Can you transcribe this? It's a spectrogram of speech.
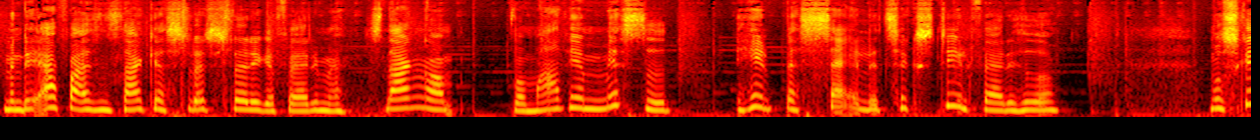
Men det er faktisk en snak, jeg slet, slet ikke er færdig med. Snakken om, hvor meget vi har mistet helt basale tekstilfærdigheder. Måske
